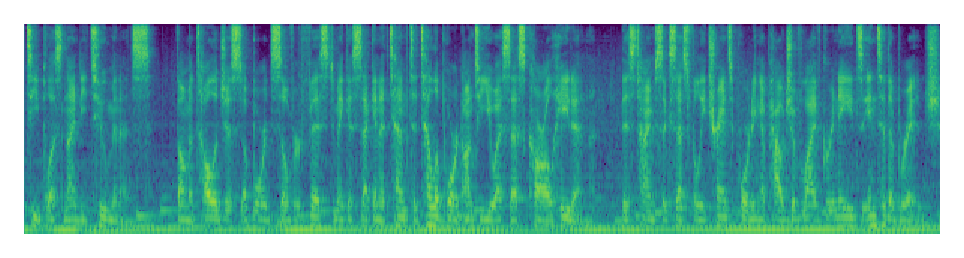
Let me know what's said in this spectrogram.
T plus 92 minutes. Thaumatologists aboard Silver Fist make a second attempt to teleport onto USS Carl Hayden, this time successfully transporting a pouch of live grenades into the bridge.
